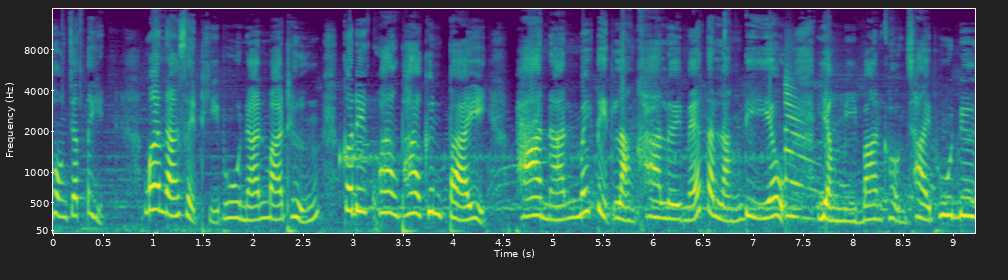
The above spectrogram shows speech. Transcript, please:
คงจะติด เมื่อนางเศรษฐีผู้นั้นมาถึงก็ได้คว้างผ้าขึ้นไป ผ้านั้นไม่ติดหลังคาเลยแม้แต่หลังเดียว ยังมีบ้านของชายผู้หนึ่ง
